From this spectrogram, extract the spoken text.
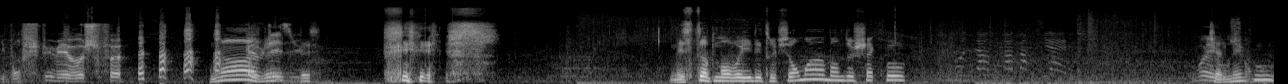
Ils vont fumer vos cheveux. Non, Comme je vais- Jésus. Mais stop m'envoyer des trucs sur moi, bande de chacos. Ouais, Calmez-vous.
